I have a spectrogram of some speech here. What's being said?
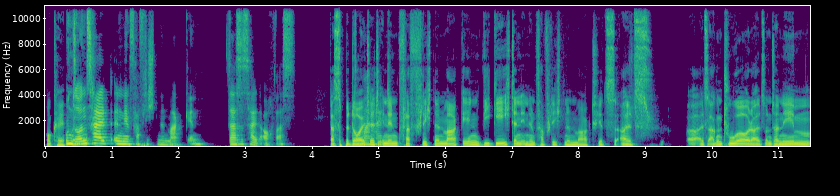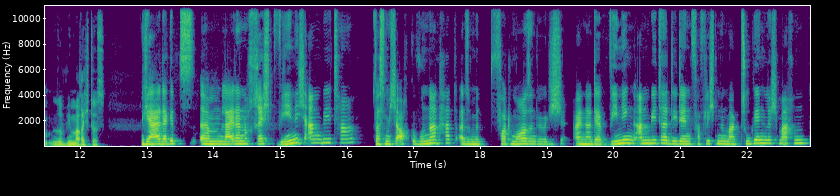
Okay. Und sonst halt in den verpflichtenden Markt gehen. Das ist halt auch was. Das bedeutet in den verpflichtenden Markt gehen. Wie gehe ich denn in den verpflichtenden Markt? Jetzt als, als Agentur oder als Unternehmen, so wie mache ich das? Ja, da gibt's ähm, leider noch recht wenig Anbieter, was mich auch gewundert hat. Also mit Fortumore sind wir wirklich einer der wenigen Anbieter, die den verpflichtenden Markt zugänglich machen,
